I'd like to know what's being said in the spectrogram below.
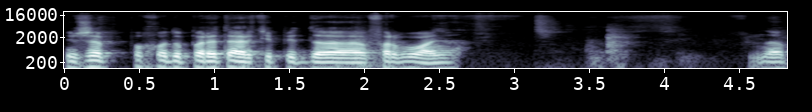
І вже, походу, перетерті під е, фарбування. Да.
